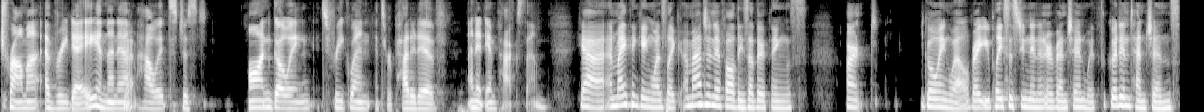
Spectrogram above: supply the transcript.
trauma every day and then uh, Yeah. how it's just ongoing, it's frequent, it's repetitive, and it impacts them. Yeah. And my thinking was like, imagine if all these other things aren't going well, right? You place a student in intervention with good intentions,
